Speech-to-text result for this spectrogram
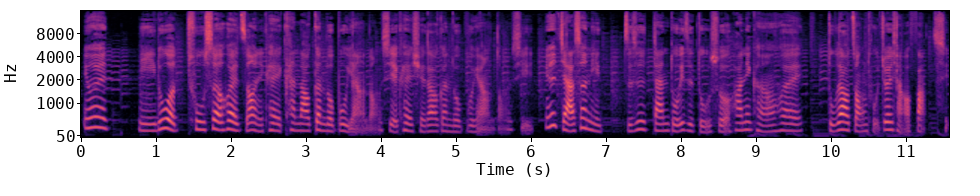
因为你如果出社会之后，你可以看到更多不一样的东西，也可以学到更多不一样的东西。因为假设你只是单独一直读书的话，你可能会读到中途就会想要放弃。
